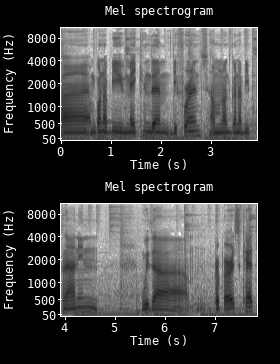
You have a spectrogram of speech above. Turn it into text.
uh, I'm gonna be making them different. I'm not gonna be planning with a prepared sketch.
